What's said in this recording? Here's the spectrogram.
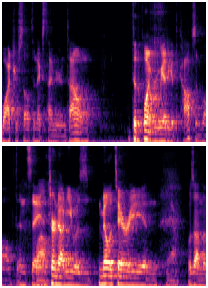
watch yourself the next time you're in town." To the point where we had to get the cops involved and say. Wow. It turned out he was military and Yeah. was on the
